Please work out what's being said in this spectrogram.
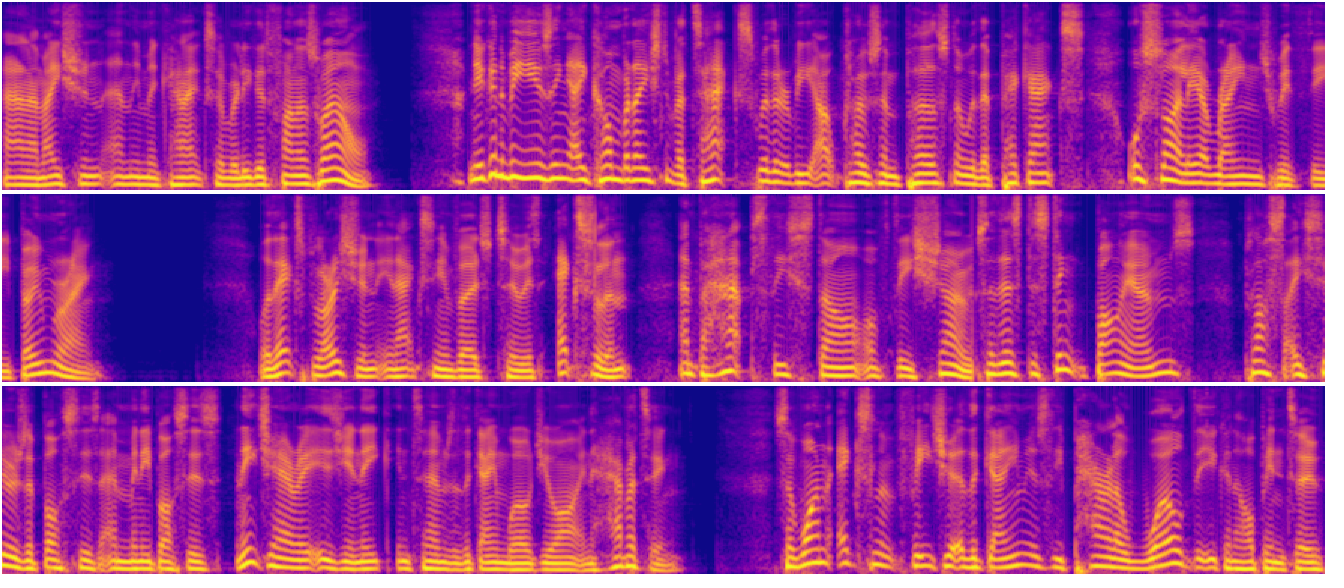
animation, and the mechanics are really good fun as well. And you're going to be using a combination of attacks, whether it be up close and personal with a pickaxe or slightly at range with the boomerang. Well, the exploration in Axiom Verge 2 is excellent and perhaps the star of the show. So there's distinct biomes, plus a series of bosses and mini bosses, and each area is unique in terms of the game world you are inhabiting. So, one excellent feature of the game is the parallel world that you can hop into.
